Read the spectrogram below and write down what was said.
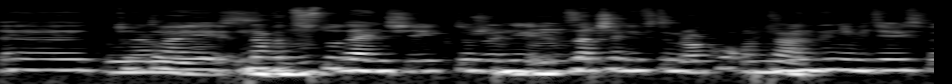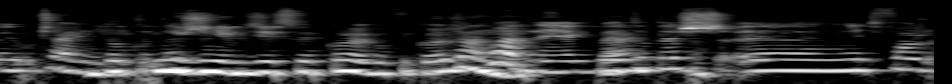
E, Na tutaj minus. nawet Mhm. studenci, którzy nie, Mhm. zaczęli w tym roku, oni Tak. nigdy nie widzieli swojej uczelni. do, I to nigdy też nie widzieli swoich kolegów i koleżanek. Dokładnie, jakby tak? to też e, nie tworzy.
